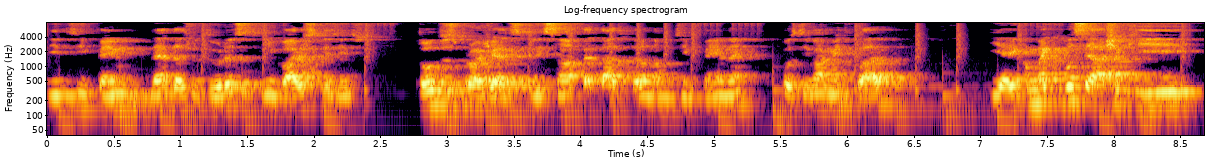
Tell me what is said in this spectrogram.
de desempenho né, das estruturas em vários quesitos. Todos os projetos eles são afetados pela norma de desempenho, né? Positivamente, claro. E aí, como é que você acha que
